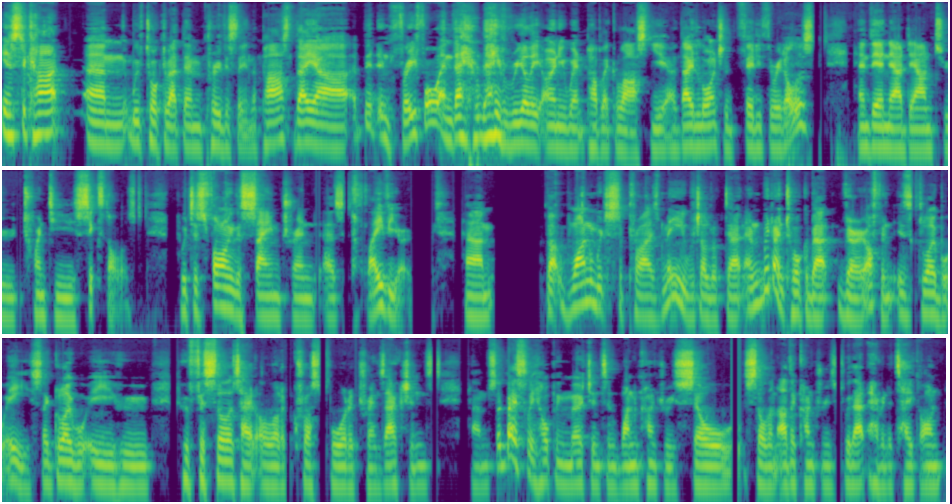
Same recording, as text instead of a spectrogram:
Instacart, um, we've talked about them previously in the past. They are a bit in freefall and they, they really only went public last year. They launched at $33 and they're now down to $26, which is following the same trend as Klaviyo. Um, but one which surprised me, which I looked at, and we don't talk about very often, is Global E. So Global E, who who facilitate a lot of cross-border transactions. Um, so basically, helping merchants in one country sell sell in other countries without having to take on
